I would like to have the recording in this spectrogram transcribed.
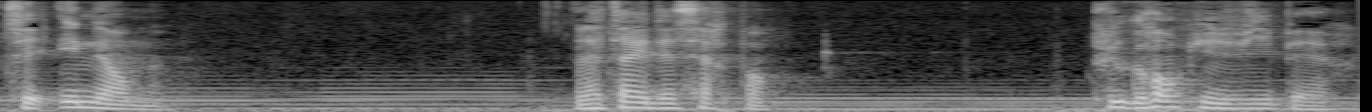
C'est énorme. La taille des serpents. Plus grand qu'une vipère.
